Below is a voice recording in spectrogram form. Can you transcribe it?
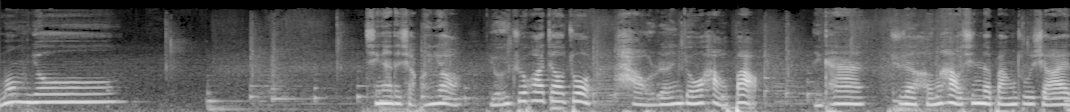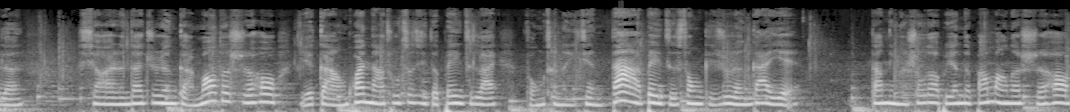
梦哟。亲爱的小朋友，有一句话叫做“好人有好报”。你看，巨人很好心的帮助小矮人，小矮人在巨人感冒的时候，也赶快拿出自己的被子来，缝成了一件大被子送给巨人盖耶。当你们收到别人的帮忙的时候，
